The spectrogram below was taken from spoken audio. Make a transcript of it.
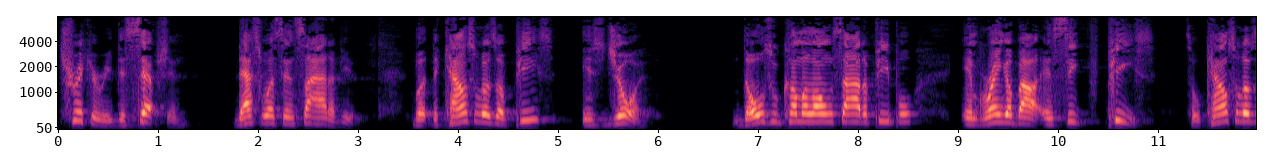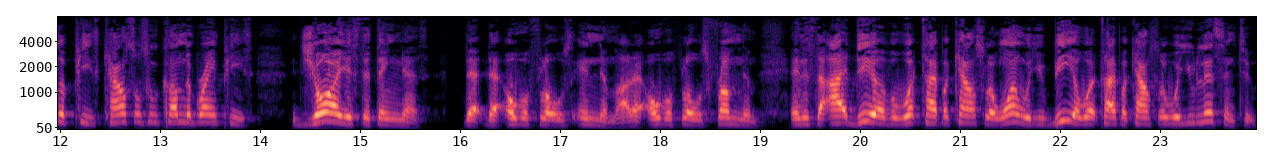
Trickery, deception, that's what's inside of you. But the counselors of peace is joy. Those who come alongside of people and bring about and seek peace. So counselors of peace, counselors who come to bring peace. Joy is the thing that's, that, that overflows in them or that overflows from them. And it's the idea of what type of counselor one will you be or what type of counselor will you listen to.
